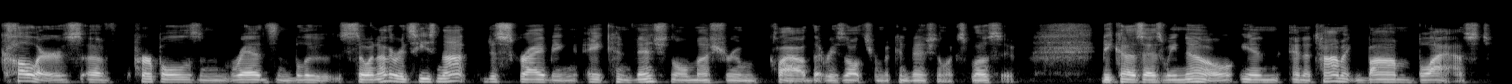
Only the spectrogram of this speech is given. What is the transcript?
colors of purples and reds and blues. So, in other words, he's not describing a conventional mushroom cloud that results from a conventional explosive because as we know, in an atomic bomb blast,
